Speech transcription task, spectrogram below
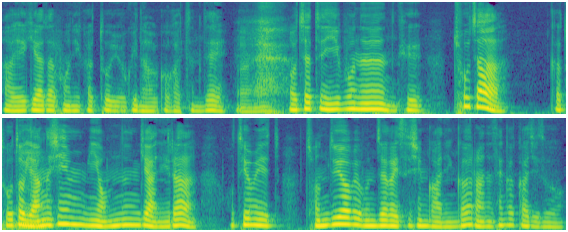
아, 얘기하다 보니까 또 욕이 나올 것 같은데 아, 어쨌든 이분은 그 초자, 그러니까 도덕 음. 양심이 없는 게 아니라 어떻게 보면 전두엽에 문제가 있으신 거 아닌가라는 생각까지도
